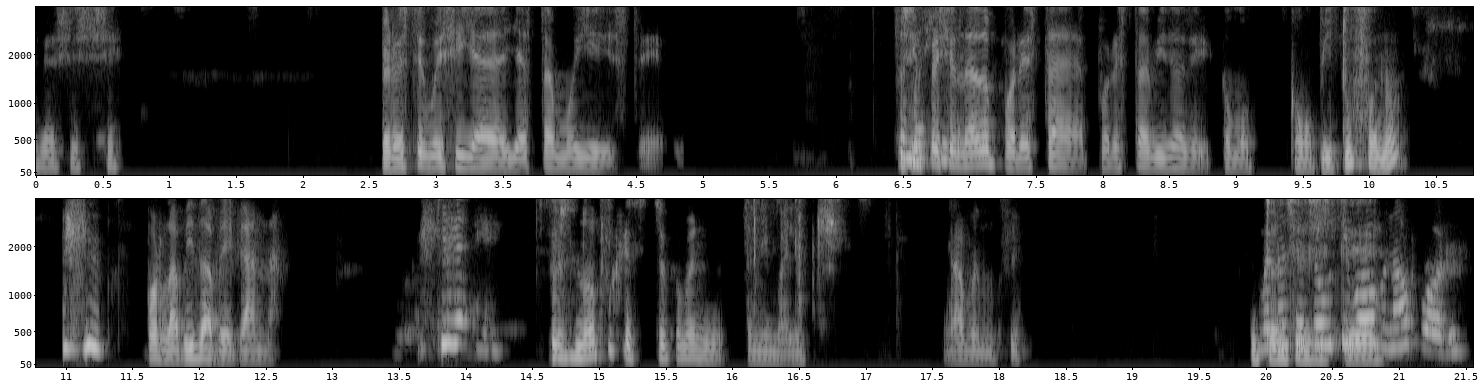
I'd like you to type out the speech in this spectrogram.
ok, sí, sí, sí. Pero este güey sí ya, ya está muy, este, pues impresionado por esta, por esta vida de como, como pitufo, ¿no? Por la vida vegana. Pues no, porque se comen animalitos. Ah, bueno, sí. bueno, se Entonces, este, ¿no? Por,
